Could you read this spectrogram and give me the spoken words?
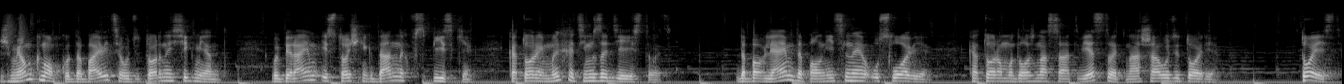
Жмем кнопку «Добавить аудиторный сегмент». Выбираем источник данных в списке, который мы хотим задействовать. Добавляем дополнительное условие, которому должна соответствовать наша аудитория. То есть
